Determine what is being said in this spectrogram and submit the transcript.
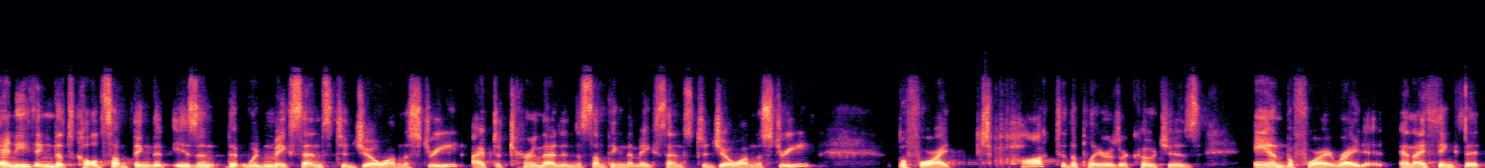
anything that's called something that isn't that wouldn't make sense to joe on the street i have to turn that into something that makes sense to joe on the street before i talk to the players or coaches and before i write it and i think that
